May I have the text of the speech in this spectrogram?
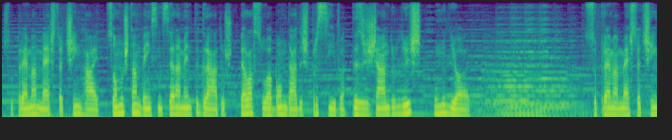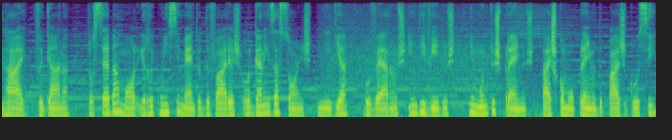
Suprema Mestra Hai, somos também sinceramente gratos pela sua bondade expressiva, desejando-lhes o melhor. Suprema Mestra Hai, vegana, recebe amor e reconhecimento de várias organizações, mídia, governos, indivíduos e muitos prêmios, tais como o Prêmio de Paz Gussi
